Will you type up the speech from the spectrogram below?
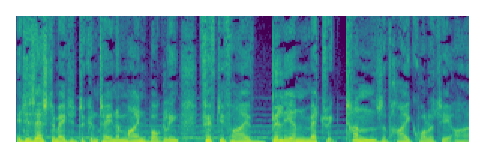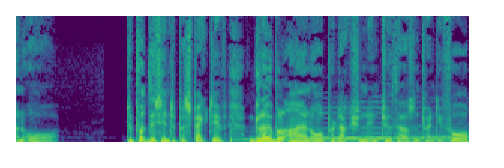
It is estimated to contain a mind-boggling 55 billion metric tons of high-quality iron ore. To put this into perspective, global iron ore production in 2024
